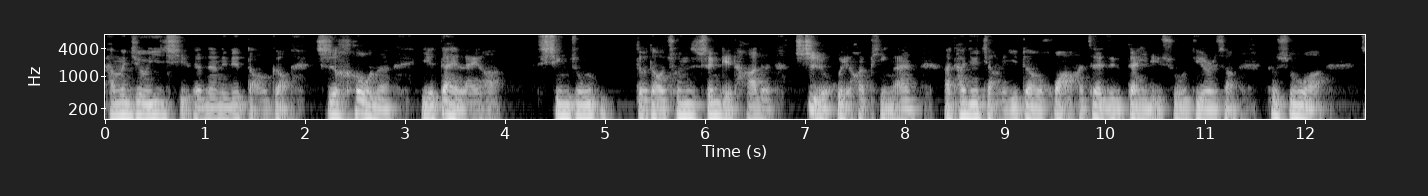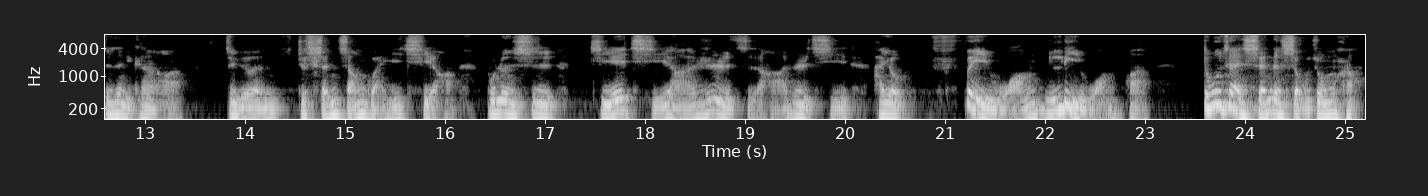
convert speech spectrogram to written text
他们就一起在那里祷告，之后呢，也带来哈心中得到春生给他的智慧和平安啊。他就讲了一段话哈，在这个但以理书第二章，他说啊，就是你看啊，这个就神掌管一切哈，不论是节期啊、日子哈、日期，还有废王、立王啊，都在神的手中哈。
